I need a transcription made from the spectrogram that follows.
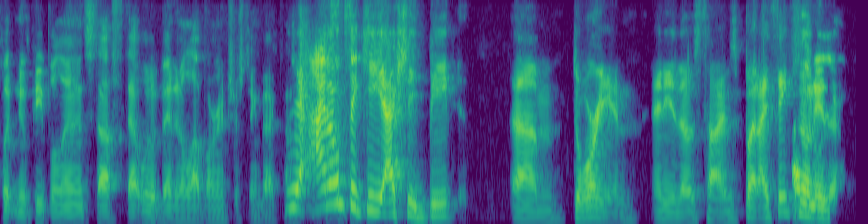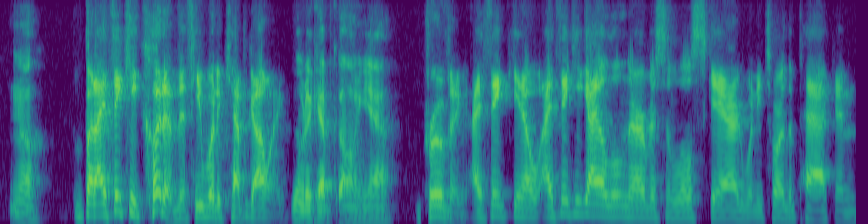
put new people in and stuff. That would have been a lot more interesting back then. Yeah, I don't think he actually beat um, Dorian any of those times, but I think I don't either. No, but I think he could have if he would have kept going. He would have kept going. Yeah, improving. I think you know. I think he got a little nervous and a little scared when he tore the pec and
